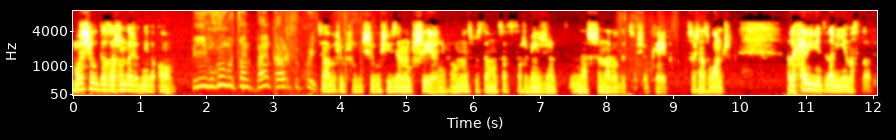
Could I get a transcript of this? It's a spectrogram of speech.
Może się uda zażądać od niego. O. Chcę, abyśmy przywrócili ze mną przyjaźń. Wywołując podstawę mocarstwa, że więzi nasze narody coś, okej, coś nas łączy. Ale chemii między nami nie ma, stary.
